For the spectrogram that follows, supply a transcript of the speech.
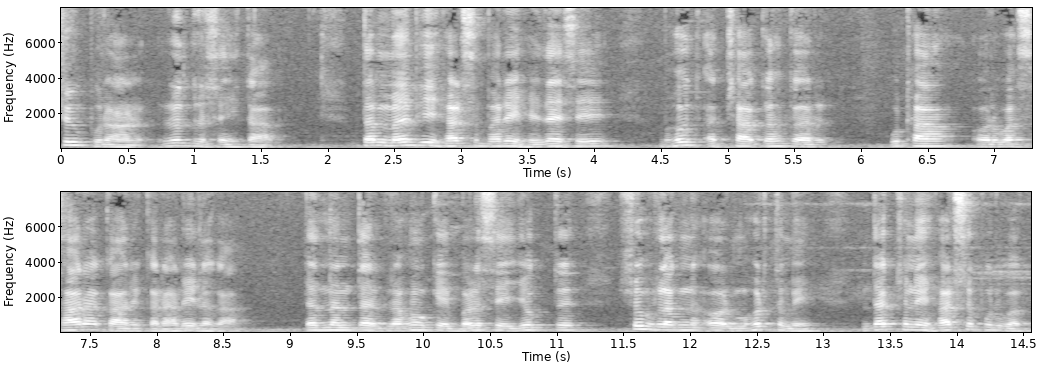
शिव पुराण, रुद्र संहिता। तब मैं भी हर्ष भरे हृदय से बहुत अच्छा कहकर उठा और वह सारा कार्य कराने लगा। तदनंतर ग्रहों के बल से युक्त शुभ लग्न और मुहूर्त में दक्ष ने हर्षपूर्वक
